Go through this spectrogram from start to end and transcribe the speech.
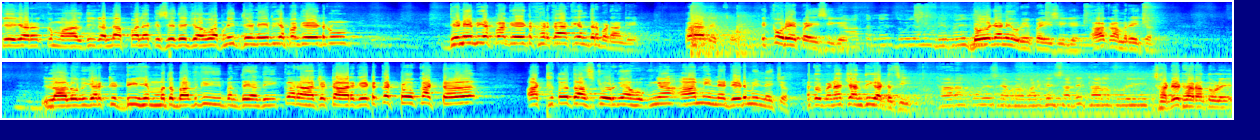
ਕੇ ਯਾਰ ਕਮਾਲ ਦੀ ਗੱਲ ਆ, ਆਪਾਂ ਲੈ ਕਿਸੇ ਦੇ ਜਾਓ ਆਪਣੀ ਦਿਨੇ ਵੀ ਆਪਾਂ ਗੇਟ ਨੂੰ ਦਿਨੇ ਵੀ ਆਪਾਂ ਗੇਟ ਖੜਕਾ ਕੇ ਅੰਦਰ ਵੜਾਂਗੇ। ਪਰ ਆ ਦੇਖੋ ਇੱਕ ਉਰੇ ਪਏ ਸੀਗੇ। ਹਾਂ ਤਾਂ ਦੋ ਜਣੇ ਉਰੇ ਪਏ ਦੋ ਜਣੇ ਉਰੇ ਪਏ ਸੀਗੇ ਆਹ ਕਮਰੇ 'ਚ। ਲਾ ਲਓ ਵੀ ਯਾਰ ਕਿੱਡੀ ਹਿੰਮਤ ਵੱਧ ਗਈ ਬੰਦਿਆਂ ਦੀ। ਘਰਾਂ 'ਚ ਟਾਰਗੇਟ ਘੱਟੋ ਘੱਟ 8 ਤੋਂ 10 ਚੋਰੀਆਂ ਹੋ ਗਈਆਂ ਆ ਮਹੀਨੇ ਡੇਢ ਮਹੀਨੇ 'ਚ। ਤੋਂ ਬਿਨਾ ਚਾਂਦੀ ਅੱਡ ਸੀ। 18 ਤੋਲੇ ਸਿਆਮਣਾ ਬਣ ਗਏ 18.5 ਤੋਲੇ। 18.5 ਤੋਲੇ।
